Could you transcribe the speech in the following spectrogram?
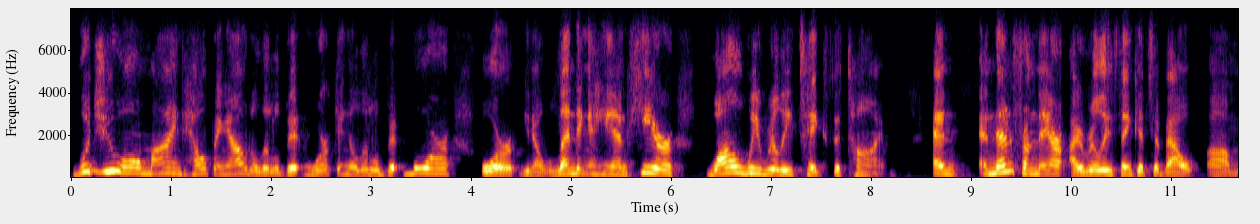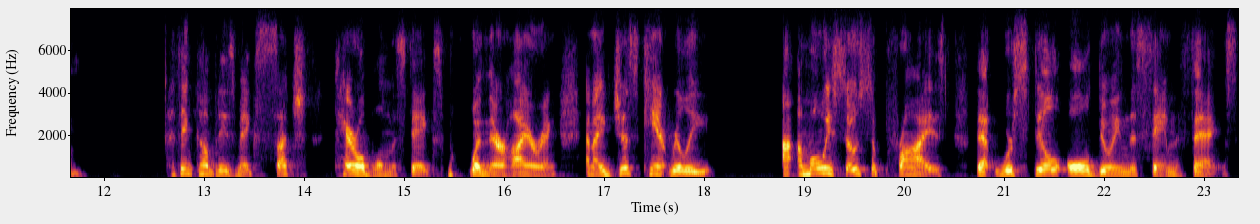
would you all mind helping out a little bit and working a little bit more or you know lending a hand here while we really take the time? And and then from there i really think it's about um, i think companies make such terrible mistakes when they're hiring. And i just can't really I'm always so surprised that we're still all doing the same things.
